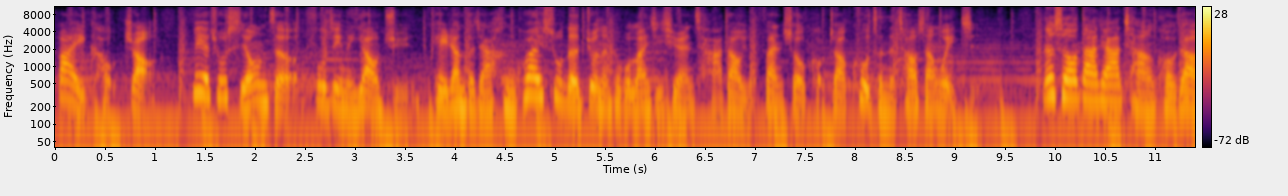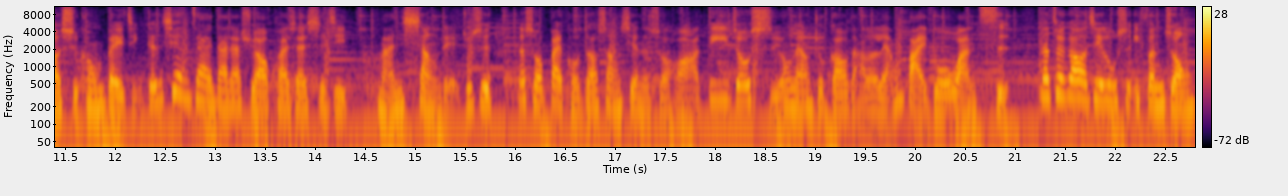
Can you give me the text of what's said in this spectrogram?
拜口罩，列出使用者附近的药局，可以让大家很快速的就能透过 Line 机器人查到有贩售口罩库存的超商位置。那时候大家抢口罩的时空背景跟现在大家需要快筛试剂蛮像的，就是那时候拜口罩上线的时候啊，第一周使用量就高达了两百多万次，那最高的记录是一分钟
